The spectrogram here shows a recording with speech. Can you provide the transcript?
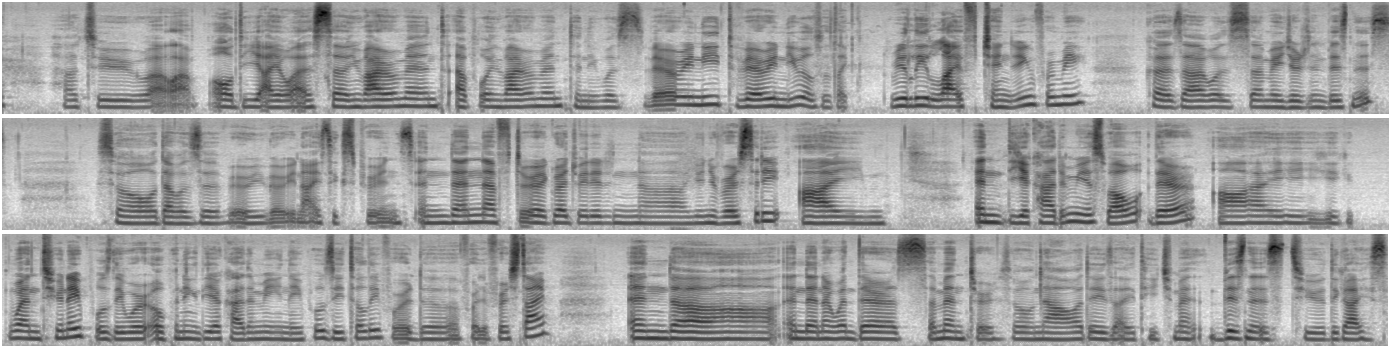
how to uh, all the iOS uh, environment, Apple environment, and it was very neat, very new. It was like really life changing for me because I was uh, majored in business. So that was a very very nice experience. And then after I graduated in uh, university, I and the academy as well. There, I went to Naples. They were opening the academy in Naples, Italy, for the for the first time, and uh, and then I went there as a mentor. So nowadays I teach me- business to the guys.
